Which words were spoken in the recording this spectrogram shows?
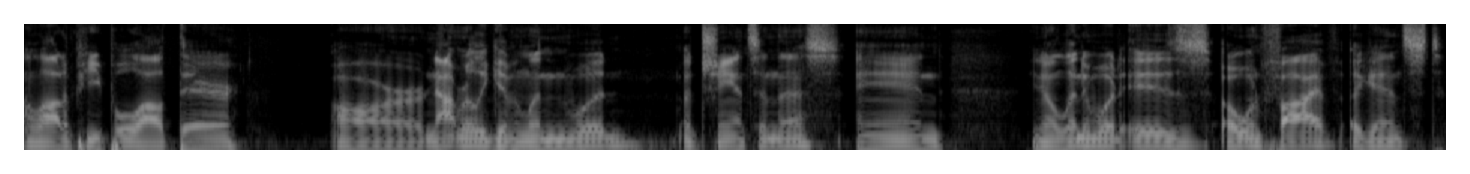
A lot of people out there are not really giving Lindenwood a chance in this, and you know Lindenwood is zero oh and five against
